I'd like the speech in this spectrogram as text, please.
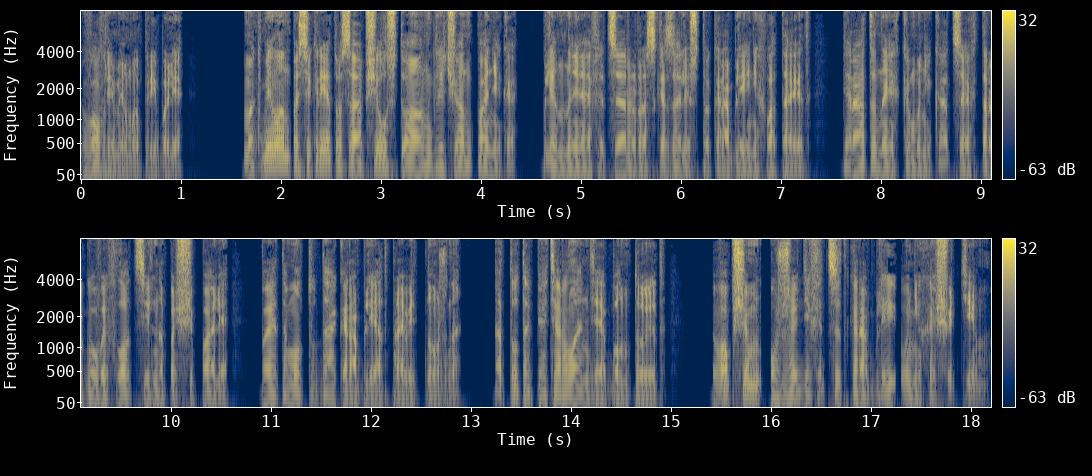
Вовремя мы прибыли. Макмиллан по секрету сообщил, что англичан паника, Пленные офицеры рассказали, что кораблей не хватает. Пираты на их коммуникациях торговый флот сильно пощипали, поэтому туда корабли отправить нужно. А тут опять Ирландия бунтует. В общем, уже дефицит кораблей у них ощутим.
